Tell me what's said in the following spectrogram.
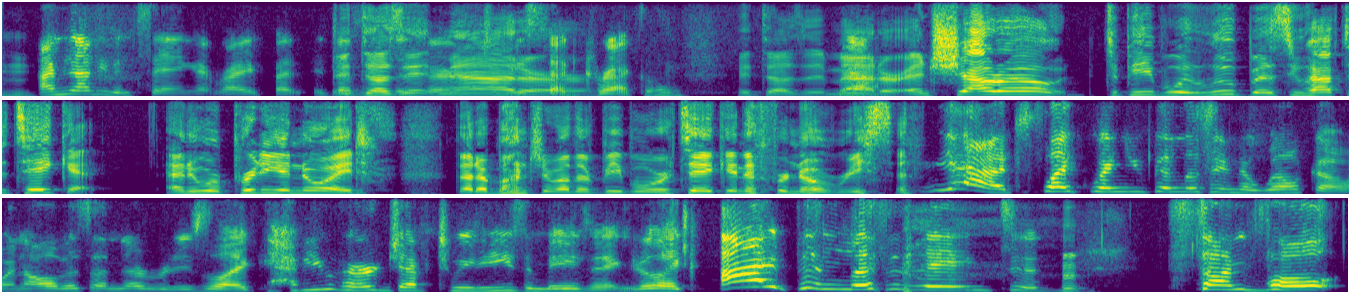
mhm. I'm not even saying it right, but it doesn't, matter. it doesn't matter. said correctly. It doesn't matter. And shout out to people with lupus who have to take it and who were pretty annoyed that a bunch of other people were taking it for no reason. Yeah, it's like when you've been listening to Wilco and all of a sudden everybody's like, Have you heard Jeff Tweedy? He's amazing. You're like, I've been listening to Son Volt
